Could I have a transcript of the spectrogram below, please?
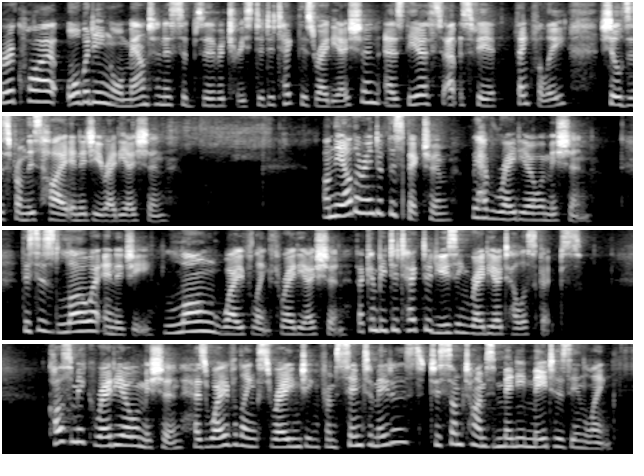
We require orbiting or mountainous observatories to detect this radiation as the Earth's atmosphere, thankfully, shields us from this high energy radiation. On the other end of the spectrum, we have radio emission. This is lower energy, long wavelength radiation that can be detected using radio telescopes. Cosmic radio emission has wavelengths ranging from centimetres to sometimes many metres in length.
